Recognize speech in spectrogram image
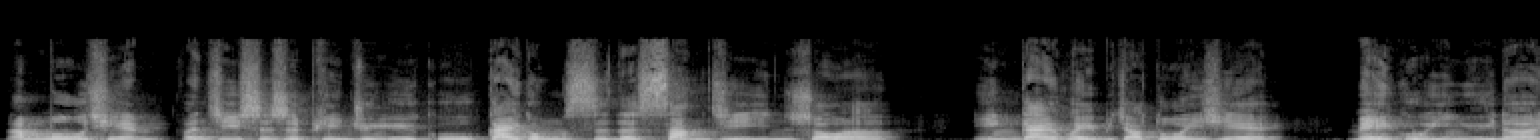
那目前分析师是平均预估该公司的上季营收呢，应该会比较多一些，每股盈余呢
